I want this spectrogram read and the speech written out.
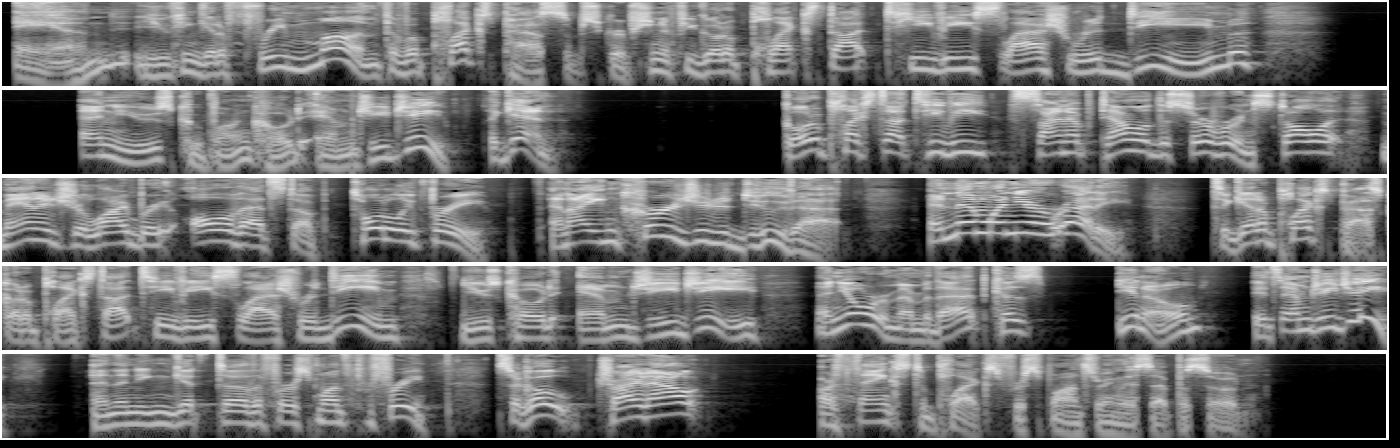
And you can get a free month of a Plex Pass subscription if you go to plex.tv slash redeem and use coupon code MGG. Again, go to plex.tv, sign up, download the server, install it, manage your library, all of that stuff. Totally free. And I encourage you to do that. And then when you're ready To get a Plex Pass, go to plex.tv slash redeem, use code MGG, and you'll remember that because, you know, it's MGG. And then you can get uh, the first month for free. So go try it out. Our thanks to Plex for sponsoring this episode.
